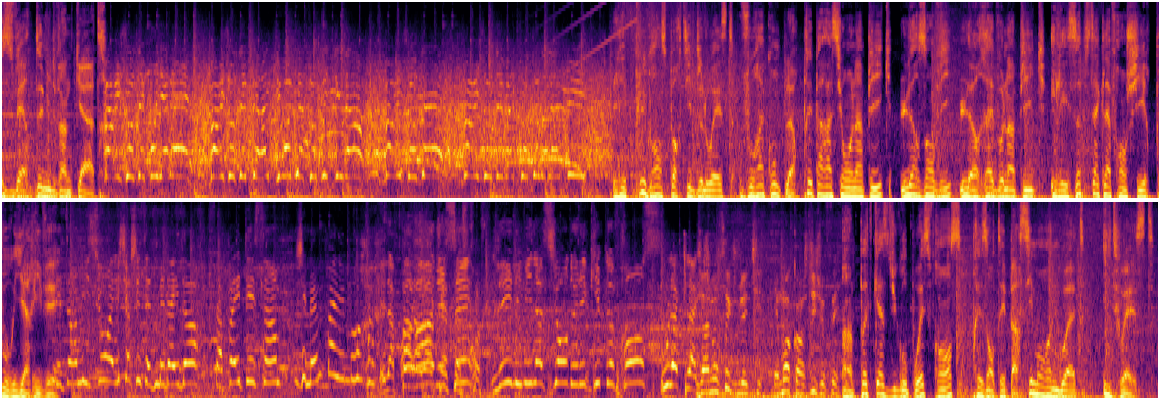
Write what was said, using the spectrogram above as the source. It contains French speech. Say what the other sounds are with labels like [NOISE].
tous vers 2024. Marie-Josée faut y aller Marie-Josée Perret qui revient sur Bettina Marie-Josée Marie-Josée va être championne olympique Les plus grands sportifs de l'Ouest vous racontent leur préparation olympique, leurs envies, leurs rêves olympiques et les obstacles à franchir pour y arriver. C'était en mission aller chercher cette médaille d'or. Ça n'a pas été simple. J'ai même pas les mots. Et la parade, c'est l'élimination de l'équipe de France. Ou la claque. J'ai annoncé que je voulais le titre. Et moi, quand je dis, je fais. Un podcast du groupe Ouest France présenté par Simon Rongoat, It West.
